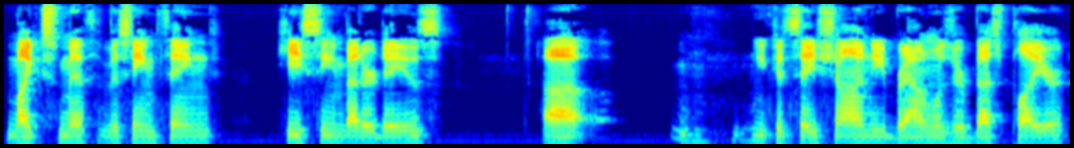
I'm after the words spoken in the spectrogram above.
Mike Smith, the same thing. He's seen better days. Uh, you could say Chaundee Brown was their best player,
